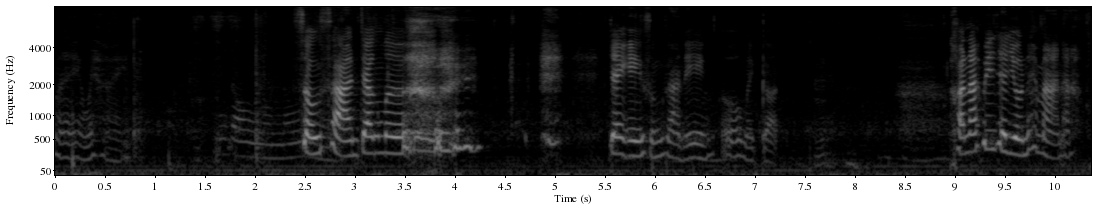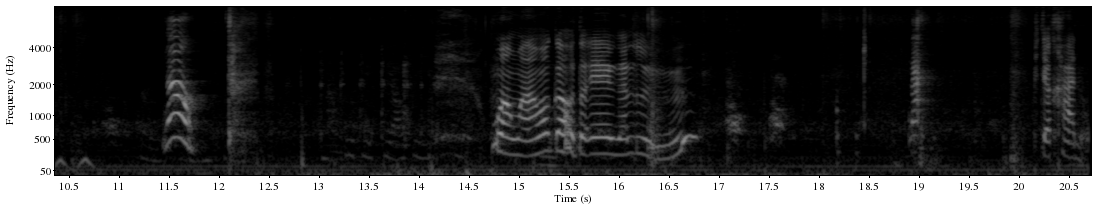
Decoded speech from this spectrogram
ไม่ยังไม่หายไม่ต้องน้องสงสารจังเลยแจ้งเองสงสารเอง โอ้ my god เขาวหนะพี่จะโยนให้หมานะน้องห่วงหมามากกว่าตัวเองงั้นหรือ พี่จะ ฆ่าหนู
